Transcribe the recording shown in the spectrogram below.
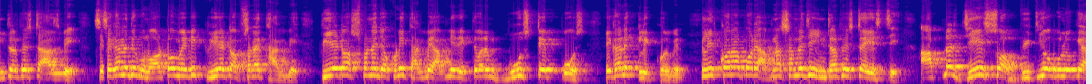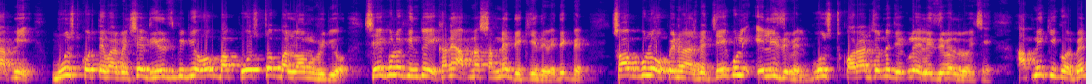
ইন্টারফেসটা আসবে, সেখানে দেখুন অটোমেটিক ক্রিয়েট অপশনে থাকবে। ক্রিয়েট অপশনে যখনই থাকবে, আপনি দেখতে পারেন বুস্ট এ পোস্ট এখানে ক্লিক করবেন। ক্লিক করার পরে আপনার সামনে যে ইন্টারফেসটা এসছে, আপনার যে সব ভিডিওগুলোকে আপনি বুস্ট করতে পারবেন, সে রিলস ভিডিও হোক বা পোস্ট হোক বা লং ভিডিও সেগুলো কিন্তু এখানে আপনার সামনে দেখিয়ে দেবে। দেখবেন, সবগুলো ওপেন হয়ে আসবে, যেগুলো এলিজিবল বুস্ট করার জন্য যেগুলো এলিজিবল রয়েছে। আপনি কি করবেন,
